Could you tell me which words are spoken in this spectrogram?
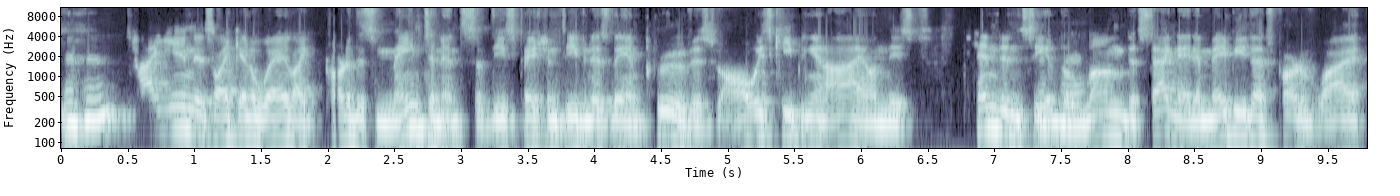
mm-hmm. Is like in a way like part of this maintenance of these patients, even as they improve, is always keeping an eye on this tendency of the mm-hmm. lung to stagnate, and maybe that's part of why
